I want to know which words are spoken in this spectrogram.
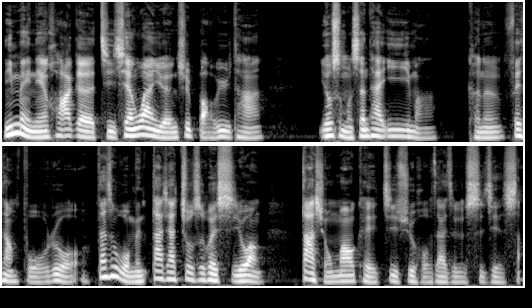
你每年花个几千万元去保育它，有什么生态意义吗？可能非常薄弱，但是我们大家就是会希望大熊猫可以继续活在这个世界上。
